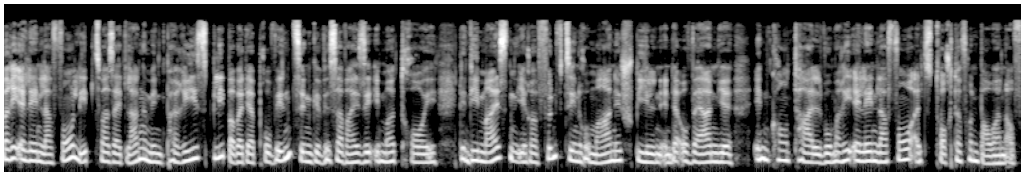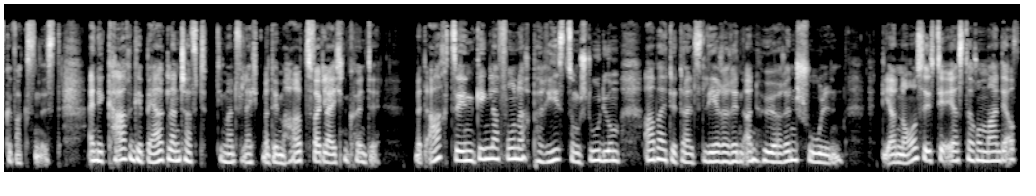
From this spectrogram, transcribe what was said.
Marie-Hélène Lafont lebt zwar seit langem in Paris, blieb aber der Provinz in gewisser Weise immer treu, denn die meisten ihrer 15 Romane spielen in der Auvergne, im Cantal, wo Marie-Hélène Lafont als Tochter von Bauern aufgewachsen ist. Eine karge Berglandschaft, die man vielleicht mit dem Harz vergleichen könnte. Mit 18 ging Lafont nach Paris zum Studium, arbeitet als Lehrerin an höheren Schulen. Die Annonce ist ihr erster Roman, der auf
